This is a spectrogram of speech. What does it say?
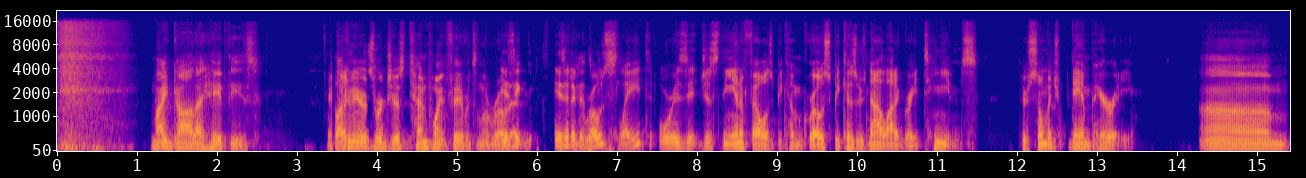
My God, I hate these. I. Buccaneers were just 10 point favorites on the road. Is it is it a Pittsburgh. gross slate or is it just the NFL has become gross because there's not a lot of great teams? There's so much damn parity. Um,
